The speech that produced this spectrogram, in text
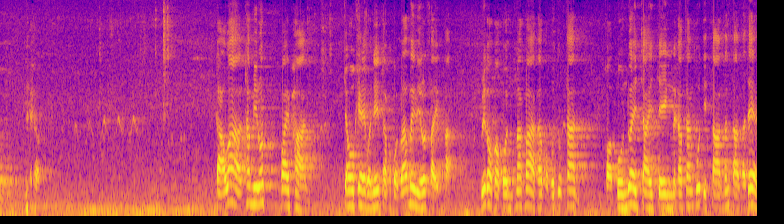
นนะครับกล่าวว่าถ้ามีรถไฟผ่าน จะโอเคกว่านี้ แต่ปรากฏว่าไม่มีรถไฟผ่านวิก็ขอบคุณมากมากครับขอบคุณทุกท่าน ขอบคุณด้วยใจจริงนะครับ ทั้งผู้ติดตามทั้งต่างประเทศ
